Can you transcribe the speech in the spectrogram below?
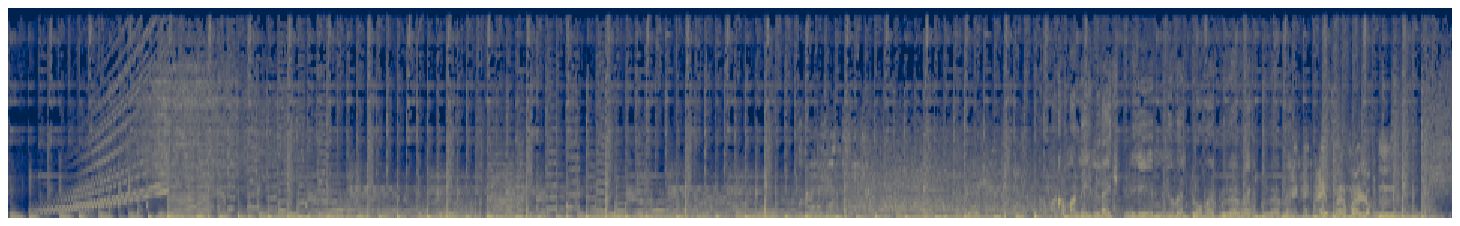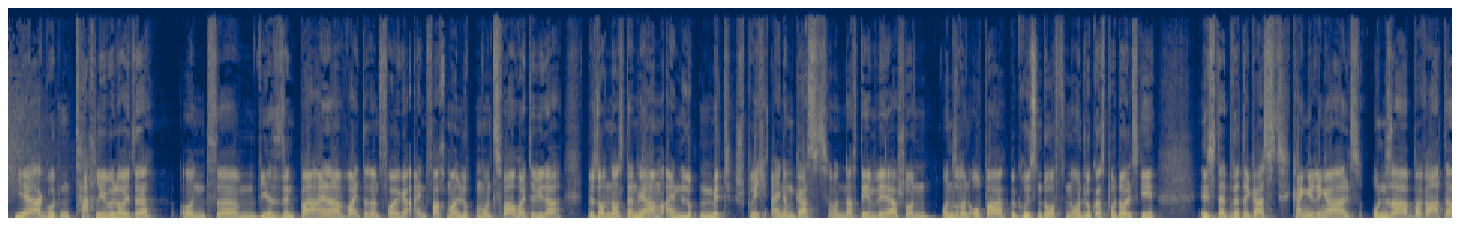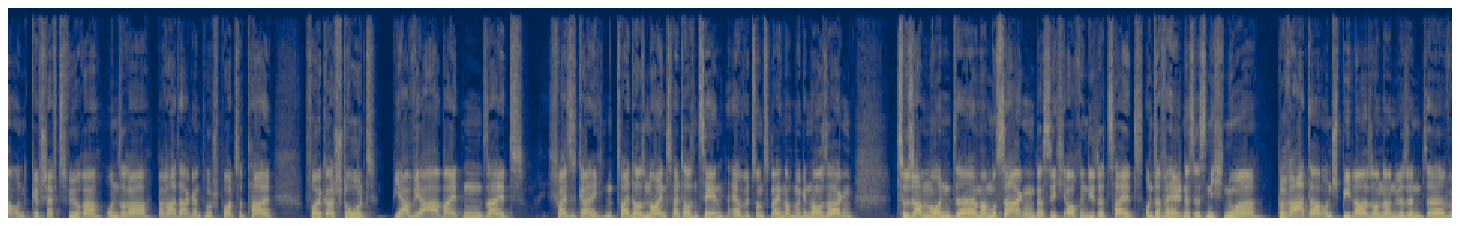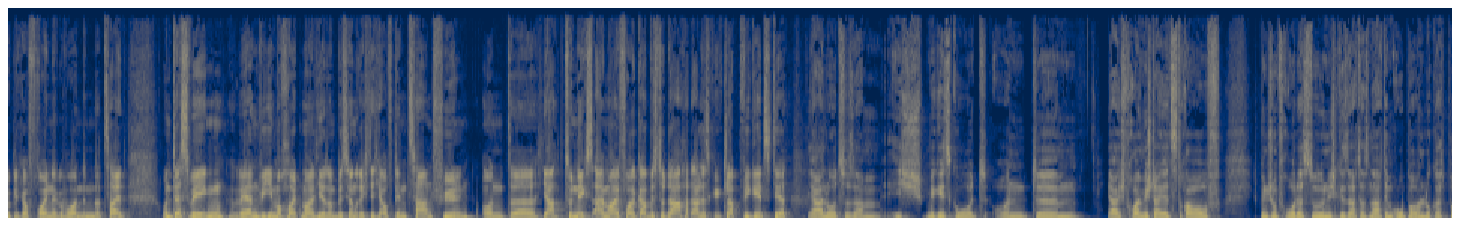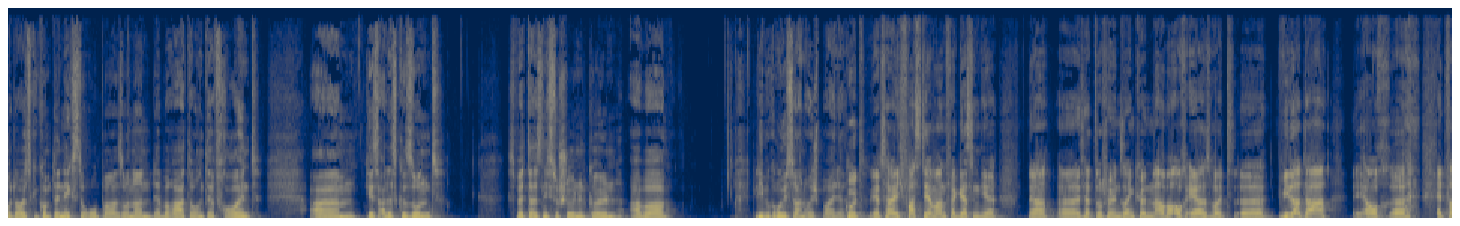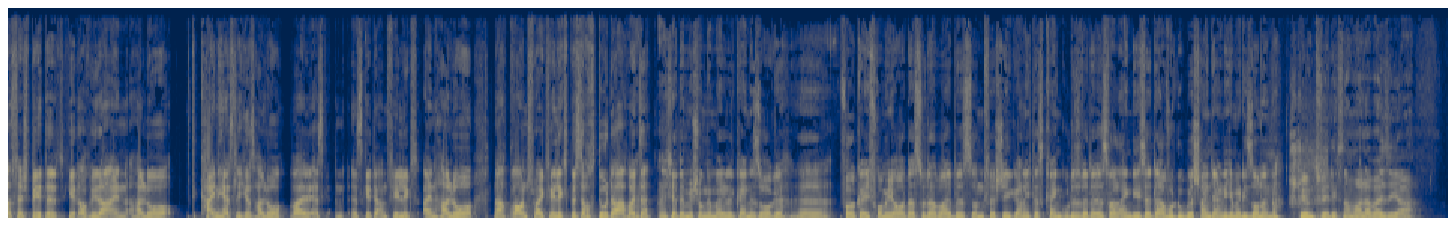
Kann man nicht leicht heben, über den drüber, rüber, weg, rüber, weg. Einfach mal luppen. Ja, guten Tag, liebe Leute. Und ähm, wir sind bei einer weiteren Folge einfach mal Luppen und zwar heute wieder besonders, denn wir haben einen Luppen mit, sprich einem Gast. Und nachdem wir ja schon unseren Opa begrüßen durften und Lukas Podolski, ist der dritte Gast kein geringer als unser Berater und Geschäftsführer unserer Berateragentur Sport Total, Volker Struth. Ja, wir arbeiten seit, ich weiß es gar nicht, 2009, 2010, er wird es uns gleich nochmal genau sagen, zusammen und äh, man muss sagen, dass sich auch in dieser Zeit unser Verhältnis ist nicht nur Berater und Spieler, sondern wir sind äh, wirklich auch Freunde geworden in der Zeit und deswegen werden wir ihm auch heute mal hier so ein bisschen richtig auf den Zahn fühlen und äh, ja, zunächst einmal Volker, bist du da? Hat alles geklappt? Wie geht's dir? Ja, hallo zusammen. Ich mir geht's gut und ähm, ja, ich freue mich da jetzt drauf. Bin schon froh, dass du nicht gesagt hast, nach dem Opa und Lukas Podolski kommt der nächste Opa, sondern der Berater und der Freund. Ähm, hier ist alles gesund. Das Wetter ist nicht so schön in Köln, aber liebe Grüße an euch beide. Gut, jetzt habe ich fast jemanden vergessen hier. Ja, äh, es hätte so schön sein können, aber auch er ist heute äh, wieder da, auch äh, etwas verspätet. Geht auch wieder ein Hallo kein herzliches Hallo, weil es, es geht ja an Felix. Ein Hallo nach Braunschweig. Felix, bist auch du da heute? Ich hätte mich schon gemeldet, keine Sorge. Äh, Volker, ich freue mich auch, dass du dabei bist und verstehe gar nicht, dass kein gutes Wetter ist, weil eigentlich ist ja da, wo du bist, scheint ja eigentlich immer die Sonne, ne? Stimmt, Felix, normalerweise ja.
